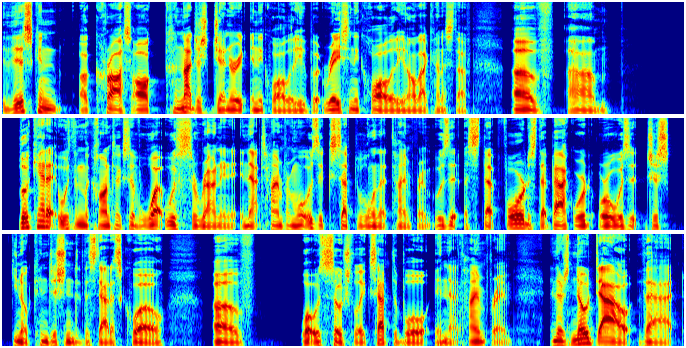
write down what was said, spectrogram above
this can across all not just gender inequality but race inequality and all that kind of stuff of um look at it within the context of what was surrounding it in that time frame what was acceptable in that time frame was it a step forward a step backward or was it just you know conditioned to the status quo of what was socially acceptable in that time frame and there's no doubt that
